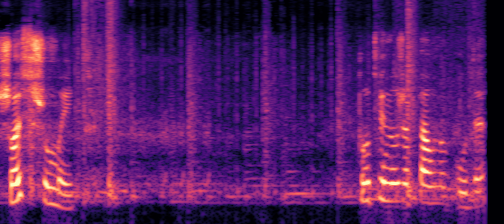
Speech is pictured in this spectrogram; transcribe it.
Щось шумить. Тут він уже певно буде.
